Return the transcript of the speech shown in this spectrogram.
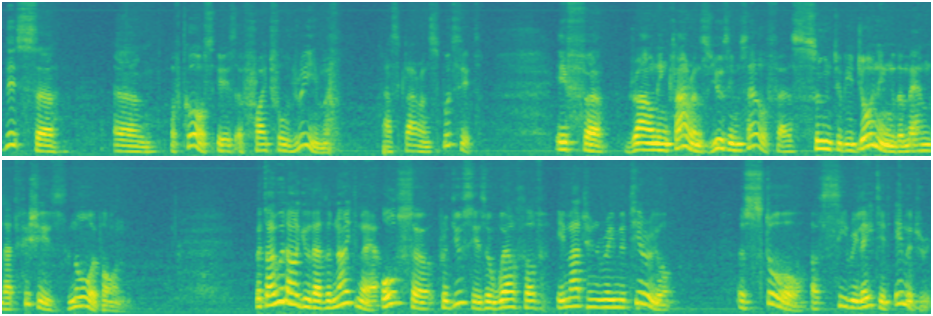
This, uh, um, of course, is a frightful dream, as Clarence puts it. If uh, drowning Clarence views himself as soon to be joining the men that fishes gnaw upon. But I would argue that the nightmare also produces a wealth of imaginary material, a store of sea-related imagery.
